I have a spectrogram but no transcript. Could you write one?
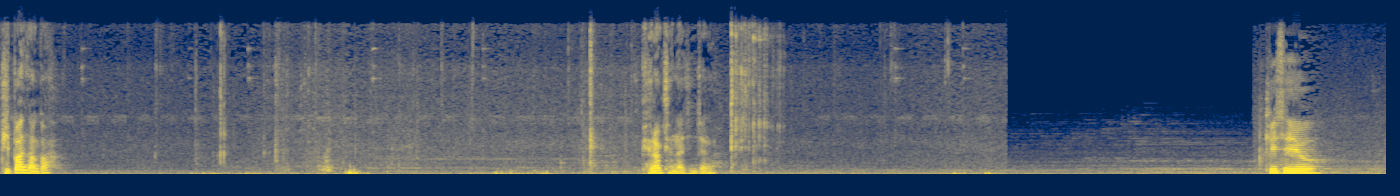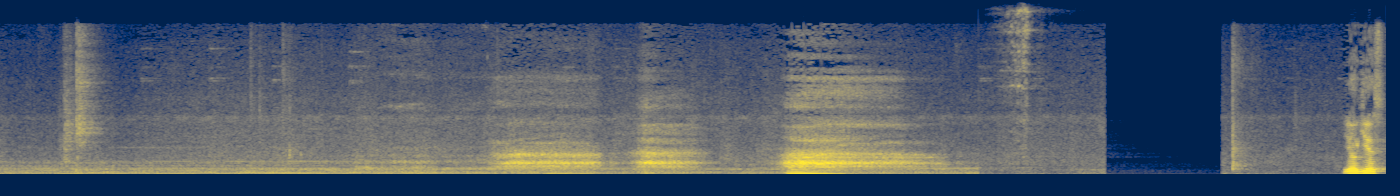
빛반사인가? 벼락쳤나 진짜로? 계세요? 여기였...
